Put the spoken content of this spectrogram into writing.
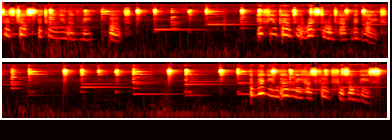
This is just between you and me, but if you go to a restaurant at midnight, the menu only has food for zombies.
